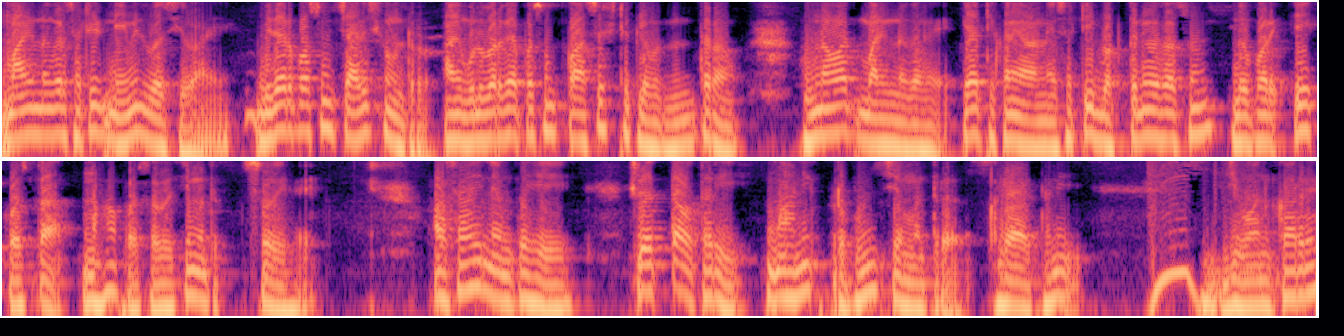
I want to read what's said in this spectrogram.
माणिकनगरसाठी नियमित बस सेवा आहे. बिदरपासून चाळीस किलोमीटर आणि गुलबर्गापासून पासष्ट किलोमीटर अंतर. हुमनाबाद माणिकनगर आहे. या ठिकाणी राहण्यासाठी भक्तनिवास असून दुपारी एक वाजता महाप्रसादाची मदत सोय आहे. असं नेमकं हे श्रद्धा अवतारी माणिक प्रभूंचे मंत्र खऱ्या अर्थाने जीवन कार्य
